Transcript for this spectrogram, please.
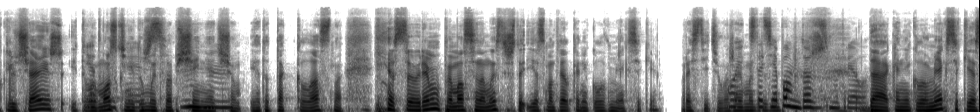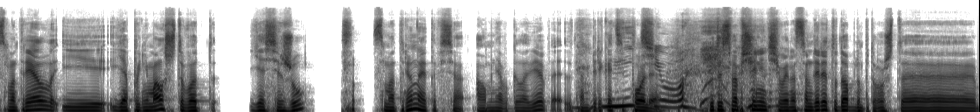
включаешь, и твой мозг не думает вообще ни о чем. И это так классно. Я в свое время поймался на мысли, что я смотрел «Каникулы в Мексике». Простите, Ой, уважаемые кстати, друзья. я помню, тоже смотрела. Да, «Каникулы в Мексике» я смотрел, и я понимал, что вот я сижу, смотрю на это все, а у меня в голове э, там перекати поле. Ну, то есть вообще ничего. И на самом деле это удобно, потому что э,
